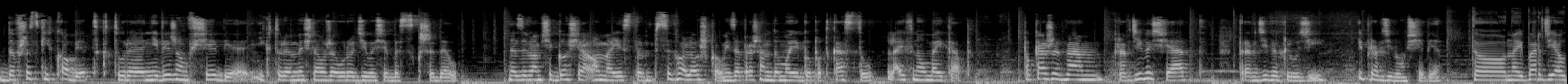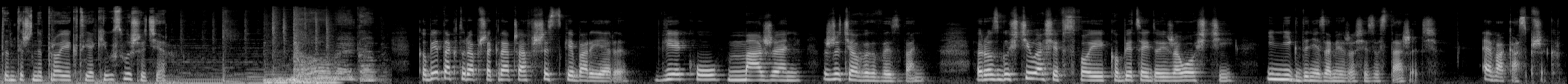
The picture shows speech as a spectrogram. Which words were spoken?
Do wszystkich kobiet, które nie wierzą w siebie i które myślą, że urodziły się bez skrzydeł. Nazywam się Gosia Ome, jestem psycholożką i zapraszam do mojego podcastu Life No Makeup. Pokażę Wam prawdziwy świat, prawdziwych ludzi i prawdziwą siebie. To najbardziej autentyczny projekt, jaki usłyszycie. Kobieta, która przekracza wszystkie bariery wieku, marzeń, życiowych wyzwań. Rozgościła się w swojej kobiecej dojrzałości i nigdy nie zamierza się zestarzeć. Ewa Kasprzyk.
